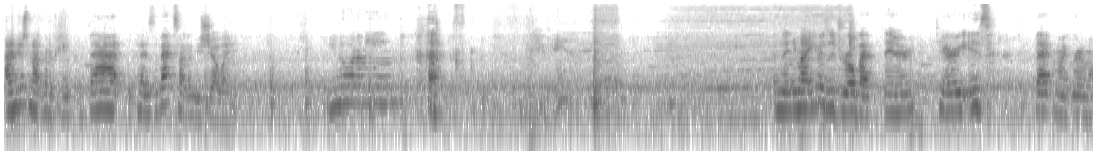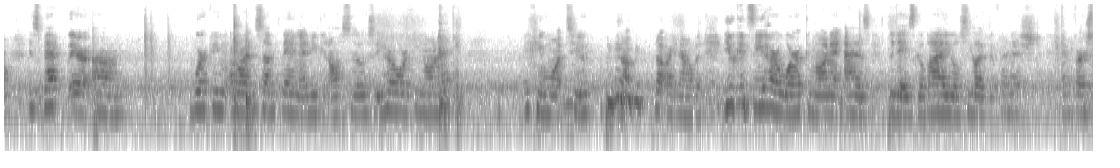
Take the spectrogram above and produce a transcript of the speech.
I'm just not going to paint the back because the back's not going to be showing. You know what I mean? okay. And then you might hear the drill back there. Terry is back, my grandma, is back there um, working on something and you can also see her working on it if you want to. not not right now, but you can see her working on it as the days go by. You'll see like the finished and first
